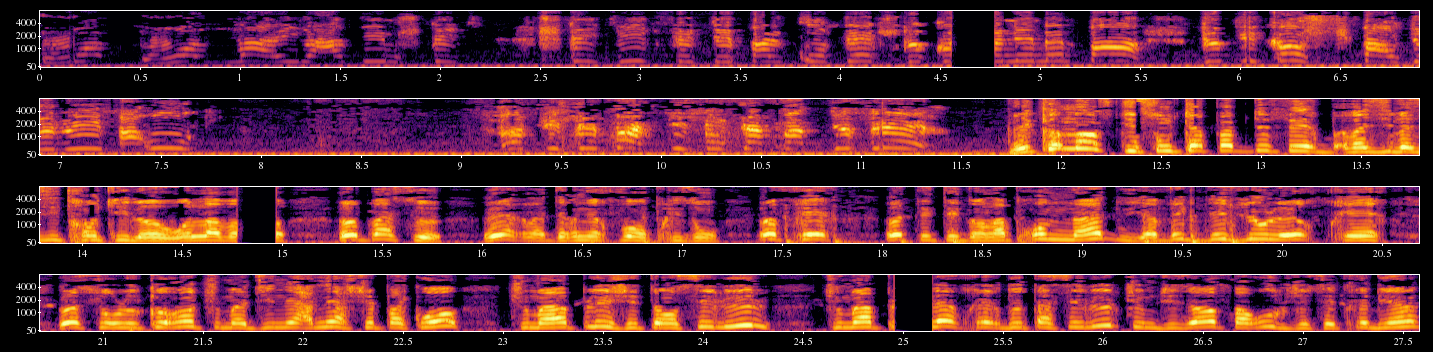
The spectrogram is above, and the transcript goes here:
Wallahi l'azim, je t'ai je t'ai dit que c'était pas le contexte, je le connais même pas. Depuis quand je parle de lui, Farouk Ah, tu sais pas ce qu'ils sont capables de faire Mais comment ce qu'ils sont capables de faire? Bah, Vas-y, vas-y, tranquille. Oh, Wallah. Oh, euh, hier, la dernière fois en prison. Oh, frère, oh, t'étais dans la promenade où il y avait des violeurs, frère. Sur le Coran, tu m'as dit nerner, je sais pas quoi. Tu m'as appelé, j'étais en cellule. Tu m'as appelé, frère, de ta cellule. Tu me disais, oh, Farouk, je sais très bien.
